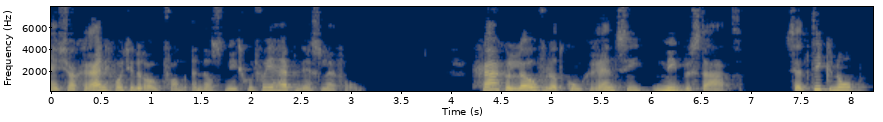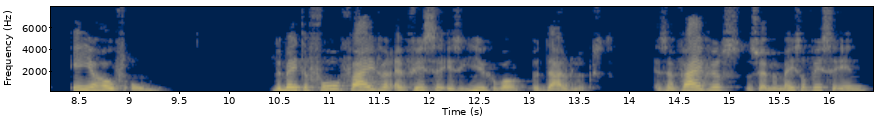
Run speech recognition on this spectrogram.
en chagrijnig word je er ook van en dat is niet goed voor je happiness level. Ga geloven dat concurrentie niet bestaat. Zet die knop in je hoofd om. De metafoor vijver en vissen is hier gewoon het duidelijkst. Er zijn vijvers, er zwemmen meestal vissen in.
